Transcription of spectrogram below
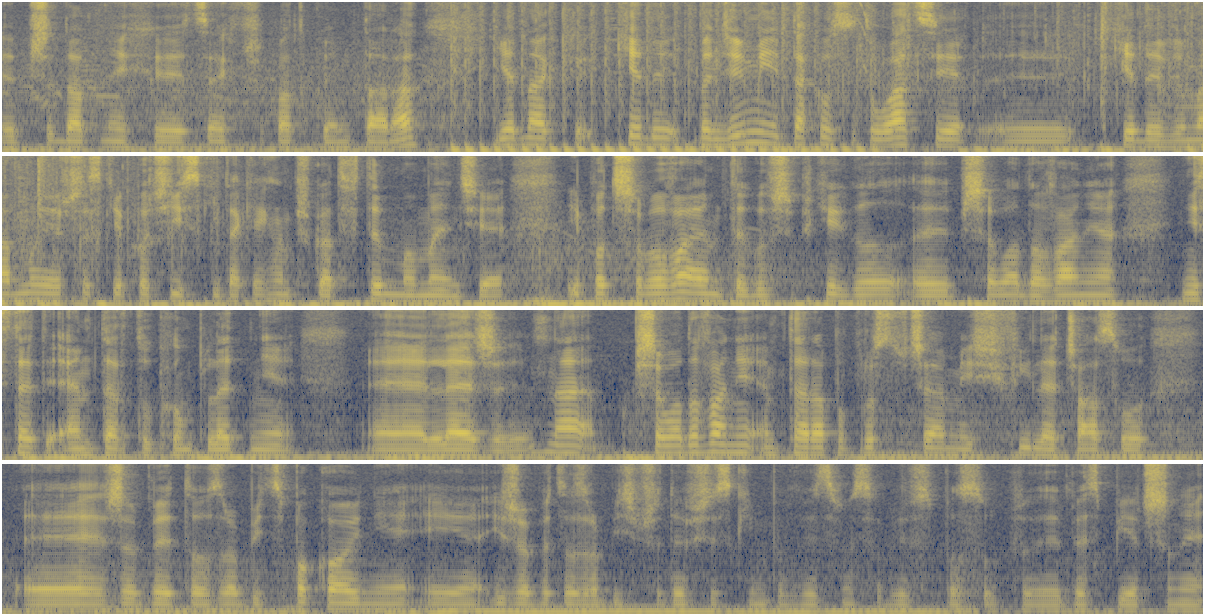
e, przydatnych e, cech w przypadku Emtara. Jednak kiedy będziemy mieli taką sytuację, e, kiedy wymarnuję wszystkie pociski, tak jak na przykład w tym momencie i potrzebowałem tego szybkiego przeładowania, niestety Emtar tu kompletnie leży. Na przeładowanie Emtara po prostu trzeba mieć chwilę czasu, żeby to zrobić spokojnie i żeby to zrobić przede wszystkim powiedzmy sobie w sposób bezpieczny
